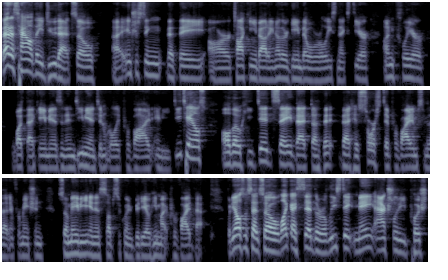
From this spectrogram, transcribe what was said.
that is how they do that. So uh, interesting that they are talking about another game that will release next year. Unclear what that game is, and Endymion didn't really provide any details. Although he did say that, uh, that that his source did provide him some of that information, so maybe in a subsequent video he might provide that. But he also said so. Like I said, the release date may actually be pushed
